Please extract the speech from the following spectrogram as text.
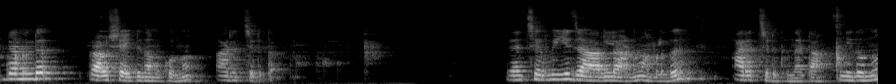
രണ്ട് പ്രാവശ്യമായിട്ട് നമുക്കൊന്ന് അരച്ചെടുക്കാം. ഞാൻ ചെറിയ ജാറിലാണ് നമ്മളിത് അരച്ചെടുക്കുന്നത് കേട്ടോ ഇനി ഇതൊന്ന്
